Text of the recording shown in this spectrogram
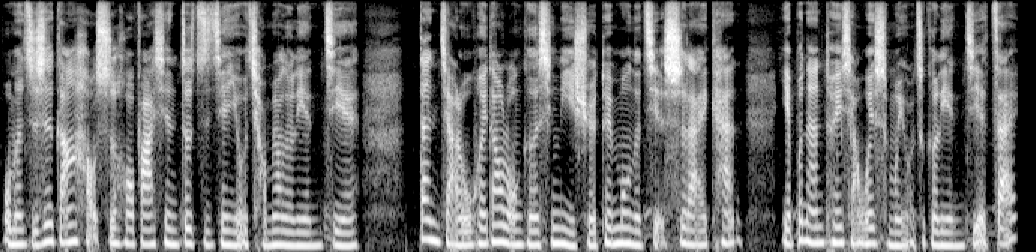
我们只是刚好事后发现这之间有巧妙的连接。但假如回到荣格心理学对梦的解释来看，也不难推想为什么有这个连接在。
